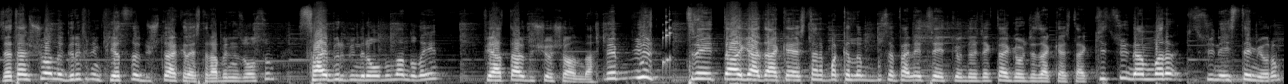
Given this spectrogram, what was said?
Zaten şu anda Griffin'in fiyatı da düştü arkadaşlar haberiniz olsun. Cyber günleri olduğundan dolayı fiyatlar düşüyor şu anda. Ve bir trade daha geldi arkadaşlar. Bakalım bu sefer ne trade gönderecekler göreceğiz arkadaşlar. Kitsune'm var. Kitsune istemiyorum.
